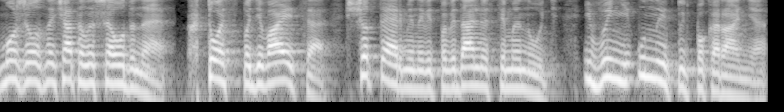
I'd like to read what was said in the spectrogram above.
може означати лише одне: хтось сподівається, що терміни відповідальності минуть і винні уникнуть покарання.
